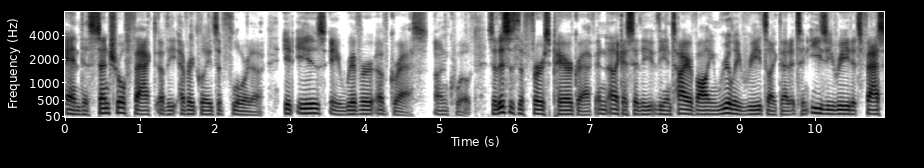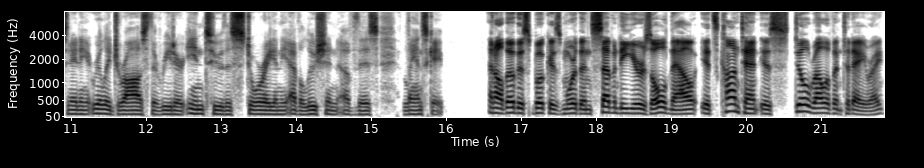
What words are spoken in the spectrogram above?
and the central fact of the Everglades of Florida. It is a river of grass, unquote. So this is the first paragraph. And like I said, the, the entire volume really reads like that. It's an easy read, it's fascinating, it really draws the reader into the story and the evolution of this landscape. And although this book is more than 70 years old now, its content is still relevant today, right?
